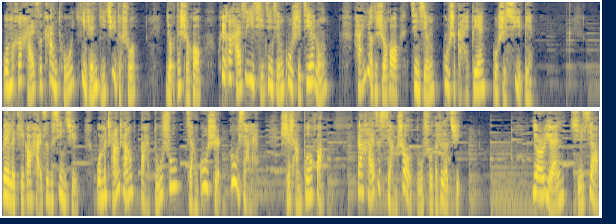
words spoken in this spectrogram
我们和孩子看图，一人一句地说；有的时候会和孩子一起进行故事接龙，还有的时候进行故事改编、故事续编。为了提高孩子的兴趣，我们常常把读书、讲故事录下来，时常播放，让孩子享受读书的乐趣。幼儿园、学校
